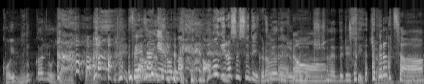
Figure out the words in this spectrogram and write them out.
거의 무릎까지 오지 않았을까요? 세상에 너무 길었을 수도 있죠. 그러면은 좀 네. 어. 추천해드릴 수 있죠. 그렇죠.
